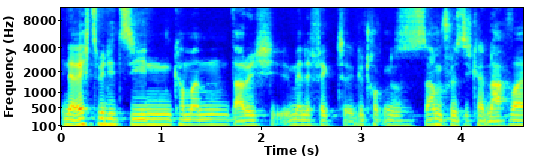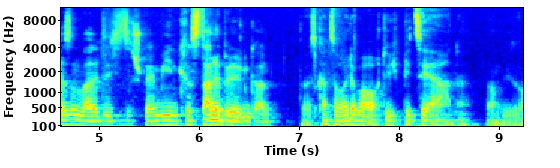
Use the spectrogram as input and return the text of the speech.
in der Rechtsmedizin kann man dadurch im Endeffekt äh, getrocknete Samenflüssigkeit nachweisen, weil sich dieses Spermin Kristalle bilden kann. Das kannst du heute aber auch durch PCR, ne? Irgendwie so.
